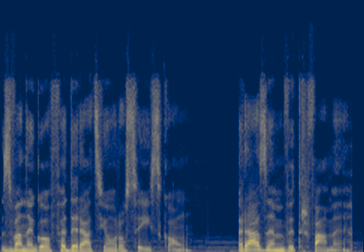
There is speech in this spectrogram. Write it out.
zwanego Federacją Rosyjską. Razem wytrwamy.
